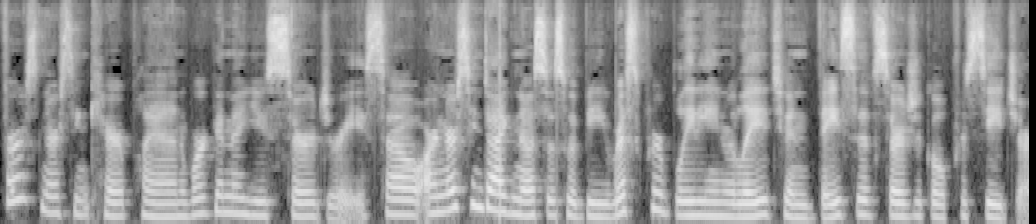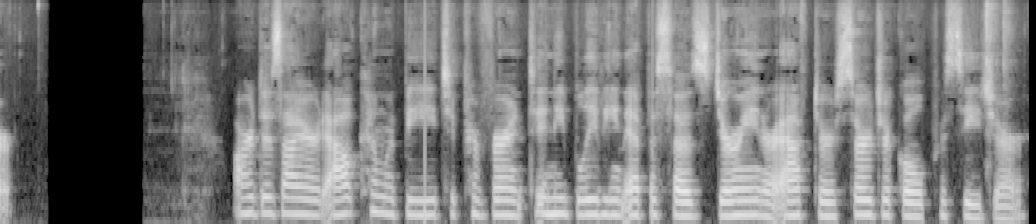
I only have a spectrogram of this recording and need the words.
first nursing care plan, we're going to use surgery. So, our nursing diagnosis would be risk for bleeding related to invasive surgical procedure. Our desired outcome would be to prevent any bleeding episodes during or after surgical procedure.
